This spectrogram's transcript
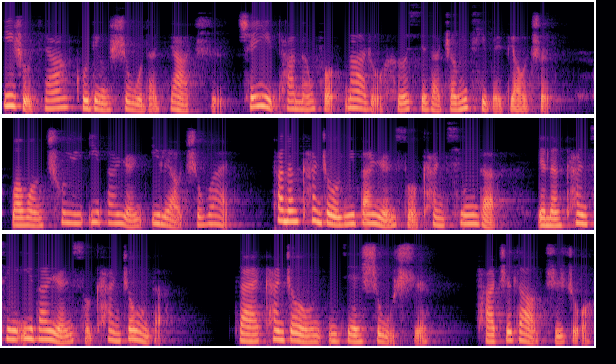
艺术家固定事物的价值，全以他能否纳入和谐的整体为标准，往往出于一般人意料之外。他能看重一般人所看轻的，也能看清一般人所看重的。在看重一件事物时，他知道执着；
